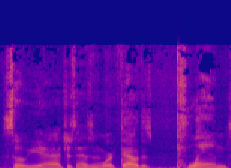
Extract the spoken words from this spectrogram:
So yeah, it just hasn't worked out as planned.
